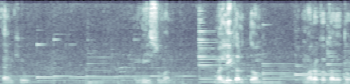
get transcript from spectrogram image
థ్యాంక్ యూ మీ సుమన్. మళ్ళీ కలుద్దాం మరొక కథతో.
